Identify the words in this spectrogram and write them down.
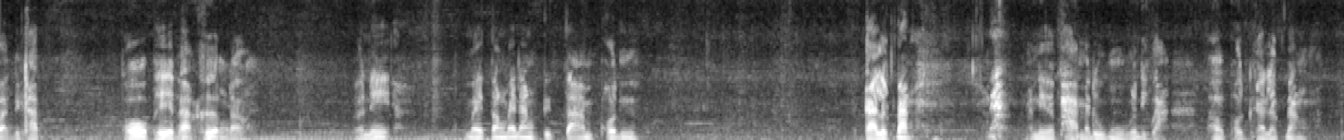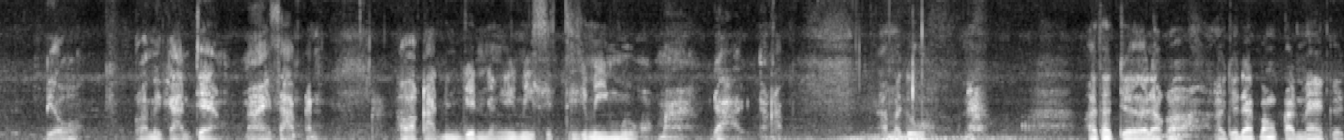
วัสดีครับโพเพพระเครื่องเรา วันนี้ไม่ต้องไปนั่งติดตามผล การเลือกตั้งนะวันนี้พามาดูงูกันดีกว่า เพราะผลการเลือกตั้ง เดี๋ยวก็มีการแจ้งมาให้ทราบกัน เพราะอากาศเย็นๆอย่างนี้มีสิทธิ์ที่จะมีงูออกมาได้นะครับเอามาดูนะพราถ้าเจอแล้วก็เราจะได้ป้องกันไม่ให้เกิด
